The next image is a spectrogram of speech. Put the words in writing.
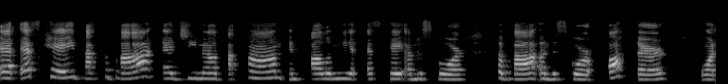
at sk.kaba at gmail.com and follow me at sk underscore kaba underscore author on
